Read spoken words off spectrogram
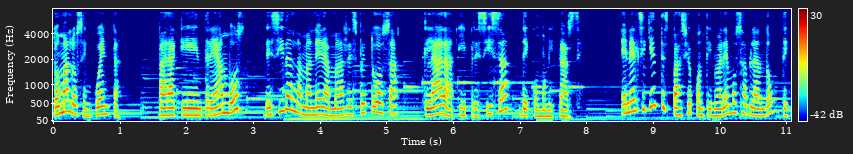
Tómalos en cuenta para que entre ambos decidan la manera más respetuosa, clara y precisa de comunicarse. En el siguiente espacio continuaremos hablando de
